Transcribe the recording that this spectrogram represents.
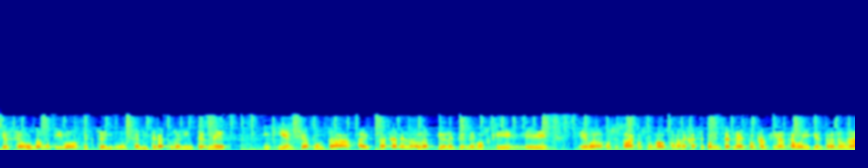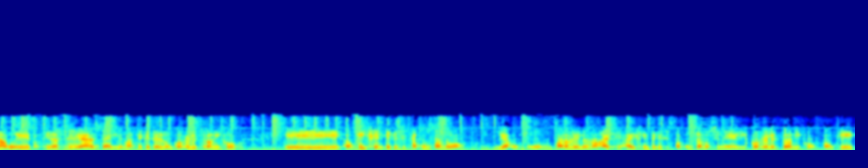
y el segundo motivo es que hay mucha literatura en Internet y quien se apunta a esta cadena de oración entendemos que eh, eh, bueno, pues están acostumbrados a manejarse por internet, porque al fin y al cabo hay que entrar en una web, quedarse de alta y demás, hay que tener un correo electrónico. Eh, aunque hay gente que se está apuntando, y hago un, paralelo, ¿no? Hay, hay, gente que se está apuntando sin el correo electrónico, aunque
